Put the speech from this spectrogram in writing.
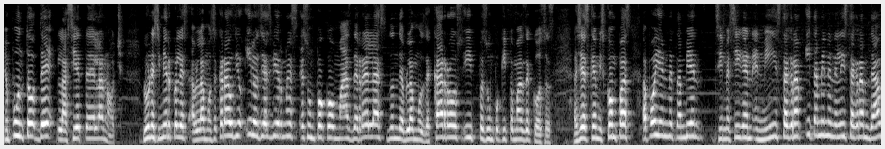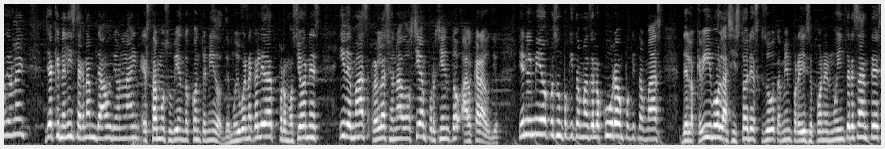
en punto de las 7 de la noche. Lunes y miércoles hablamos de car audio y los días viernes es un poco más de relax donde hablamos de carros y pues un poquito más de cosas. Así es que mis compas, apóyenme también si me siguen en mi Instagram y también en el Instagram de Audio Online, ya que en el Instagram de Audio Online estamos subiendo contenido de muy buena calidad, promociones y demás relacionado 100% al car audio. Y en el mío, pues un poquito más de locura, un poquito más de lo que vivo. Las historias que subo también por ahí se ponen muy interesantes.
